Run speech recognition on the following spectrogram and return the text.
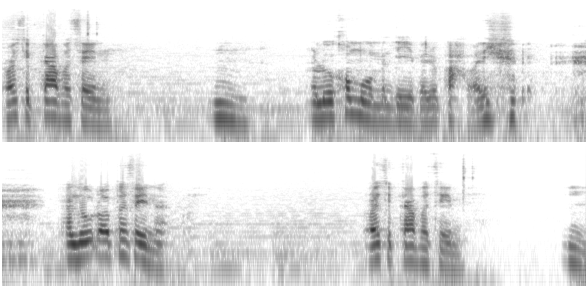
ร้อยสิบเก้าเปอร์เซ็นต์อืม เรารู้ข้อมูลมันดีไปหรือเปล่าวะเนี่ย ถ้ารู้ร้อยเปอร์เซ็นต์อะร้อยสิบเก้าเปอร์เซ็นต์อืม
